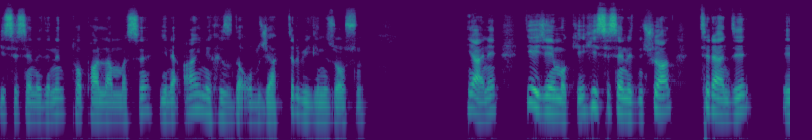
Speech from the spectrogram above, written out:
hisse senedinin toparlanması yine aynı hızda olacaktır bilginiz olsun. Yani diyeceğim o ki hisse senedinin şu an trendi e,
